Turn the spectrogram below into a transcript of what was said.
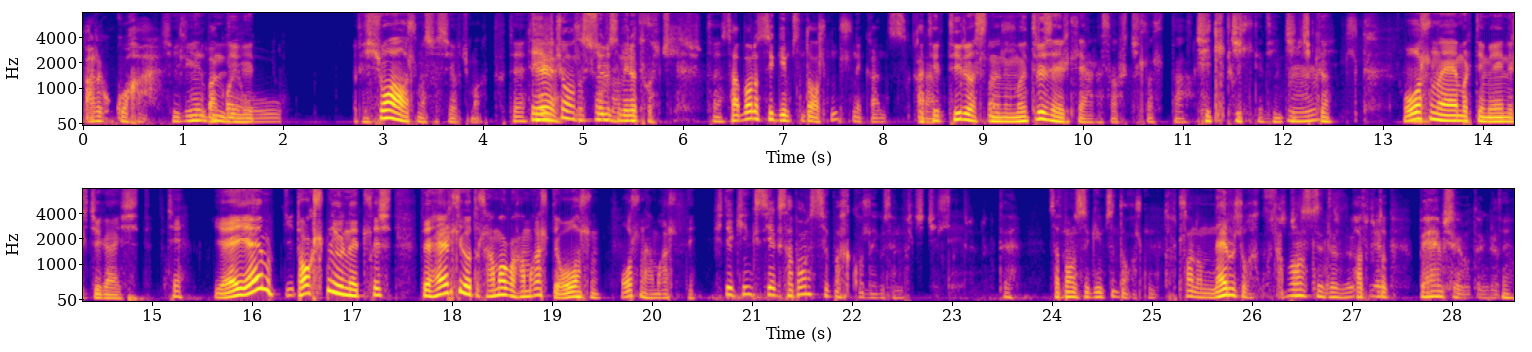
бараггүй хаа. Шилгээнд баг нь Ришуа олмос бас явж магадгүй те. Тэгээ чинь болос ерөөсөө минут болчихлоо Тий. шүү. Сабоносыг гимцэн тоглолтод л нэг ганц гараа. Тэр тэр бас нэг Монтрес хайрлын араас орчлоо л та. шидэлж илтэй. Тийм жижиг. Уул нь амар тийм энержиг аа шүү Тий. Яа амар тоглолт нь юу нь адилхан шүү дээ. Тэгээ хайрлыг бол хамаагүй хамгаалтыг уул нь. Уул нь хамгаалтыг. Гэтэ Кингс яг Сабоносыг байхгүй бол айгуу сонир болчихжээ лээ. Тий. Сабоносыг гимцэн тоглолтод тоглоом найруулга байхгүй. Сабонс чинь тэр холбогддог. байм шиг одоо ингээд Тий.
